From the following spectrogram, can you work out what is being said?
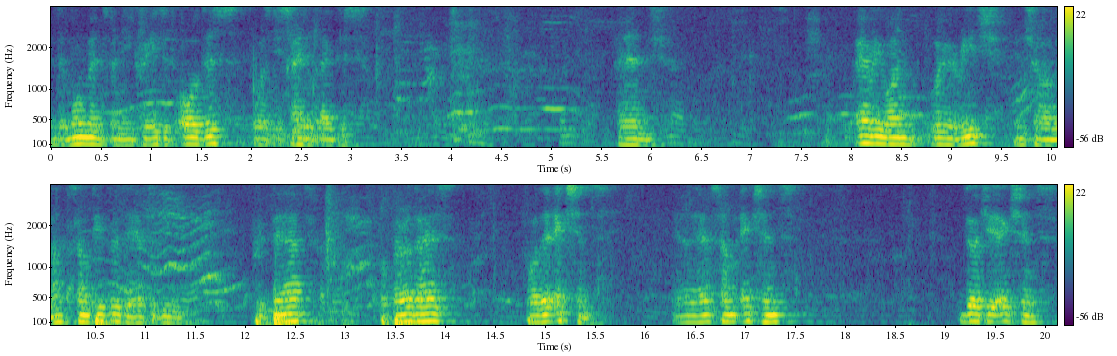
in the moment when He created all this, it was decided like this. And everyone will reach, inshallah. Some people, they have to be prepared for paradise for their actions. They have some actions, dirty actions,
